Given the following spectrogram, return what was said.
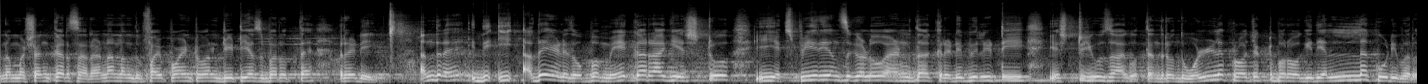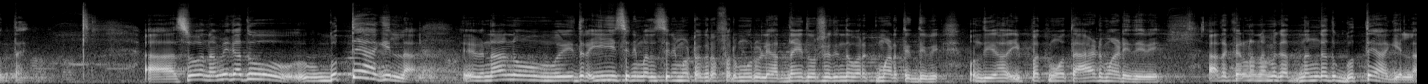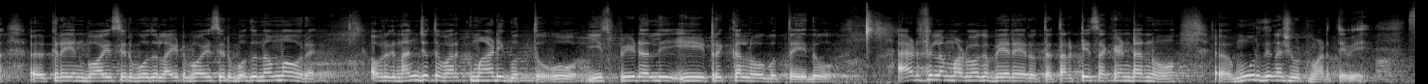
ನಮ್ಮ ಶಂಕರ್ ಸರ್, ಅಣ್ಣ, ನಂದು five point one D T S ಬರುತ್ತೆ ರೆಡಿ ಅಂದರೆ, ಇದು ಈ, ಅದೇ ಹೇಳಿದ್ದು, ಒಬ್ಬ ಮೇಕರ್ ಆಗಿ ಎಷ್ಟು ಈ ಎಕ್ಸ್ಪೀರಿಯನ್ಸ್ಗಳು ಆ್ಯಂಡ್ ದ ಕ್ರೆಡಿಬಿಲಿಟಿ ಎಷ್ಟು ಯೂಸ್ ಆಗುತ್ತೆ, ಅಂದರೆ ಒಂದು ಒಳ್ಳೆ ಪ್ರಾಜೆಕ್ಟ್ ಬರುವಾಗ ಇದೆಲ್ಲ ಕೂಡಿ ಬರುತ್ತೆ. ಸೊ ನಮಗದು ಗೊತ್ತೇ ಆಗಿಲ್ಲ. ನಾನು ಇದರ ಈ ಸಿನಿಮಾದ ಸಿನಿಮಾಟೋಗ್ರಾಫರ್ ಮೂರುಳ್ಳಿ ಹದಿನೈದು ವರ್ಷದಿಂದ ವರ್ಕ್ ಮಾಡ್ತಿದ್ದೀವಿ. ಒಂದು ಇಪ್ಪತ್ತು ಮೂವತ್ತು ಆ್ಯಡ್ ಮಾಡಿದ್ದೀವಿ. ಆದ ಕಾರಣ ನಮಗೆ ಅದು ನಂಗೆ ಅದು ಗೊತ್ತೇ ಆಗಿಲ್ಲ. ಕ್ರೇನ್ ಬಾಯ್ಸ್ ಇರ್ಬೋದು ಲೈಟ್ ಬಾಯ್ಸ್ ಇರ್ಬೋದು, ನಮ್ಮವರೇ. ಅವ್ರಿಗೆ ನನ್ನ ಜೊತೆ ವರ್ಕ್ ಮಾಡಿ ಗೊತ್ತು. ಓ, ಈ ಸ್ಪೀಡಲ್ಲಿ ಈ ಟ್ರಿಕ್ಕಲ್ಲಿ ಹೋಗುತ್ತೆ ಇದು. ಆ್ಯಡ್ ಫಿಲಮ್ ಮಾಡುವಾಗ ಬೇರೆ ಇರುತ್ತೆ. ತರ್ಟಿ ಸೆಕೆಂಡನ್ನು ಮೂರು ದಿನ ಶೂಟ್ ಮಾಡ್ತೀವಿ.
